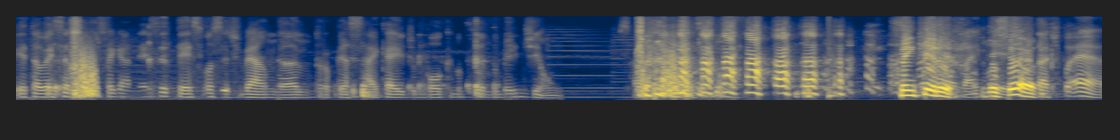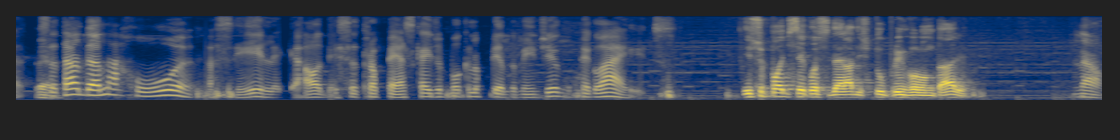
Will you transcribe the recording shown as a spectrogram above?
E também você pode pegar DST se você estiver andando, tropeçar e cair de boca no pé do mendigo. Sabe? Sem querer. Você, ó, tá, tipo, é, É. você tá andando na rua, assim, legal, daí você tropeça, cai de boca no pé do mendigo, pegou AIDS. Isso pode ser considerado estupro involuntário? Não.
